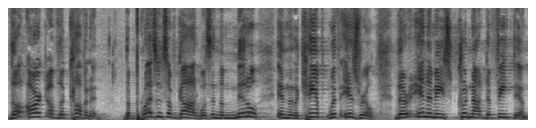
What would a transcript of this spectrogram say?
the Ark of the Covenant, the presence of God was in the middle, in the camp with Israel. Their enemies could not defeat them.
